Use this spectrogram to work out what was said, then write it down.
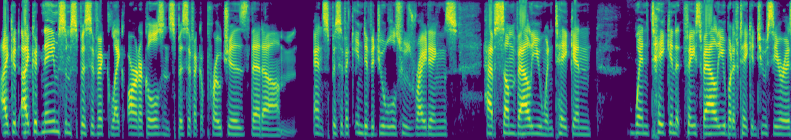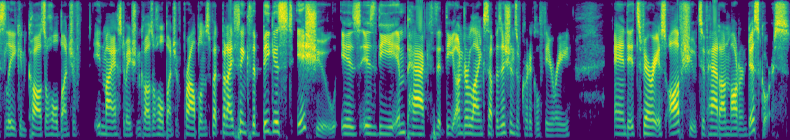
I could I could name some specific like articles and specific approaches that um and specific individuals whose writings have some value when taken when taken at face value but if taken too seriously can cause a whole bunch of in my estimation cause a whole bunch of problems. But but i think the biggest issue is is the impact that the underlying suppositions of critical theory and its various offshoots have had on modern discourse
